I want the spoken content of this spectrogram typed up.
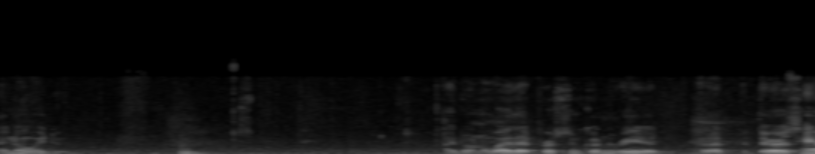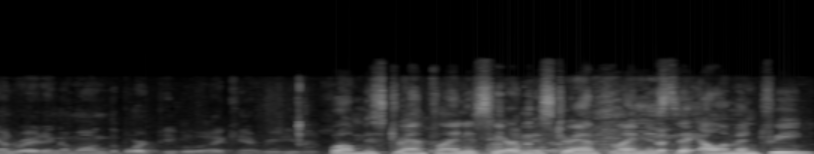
I know we do. I don't know why that person couldn't read it, but there is handwriting among the board people that I can't read either. Well, Mr. Anthline is here. Mr. Anthline is the elementary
